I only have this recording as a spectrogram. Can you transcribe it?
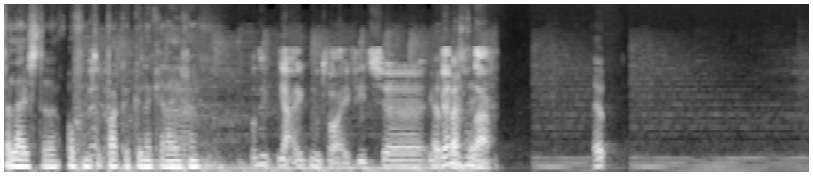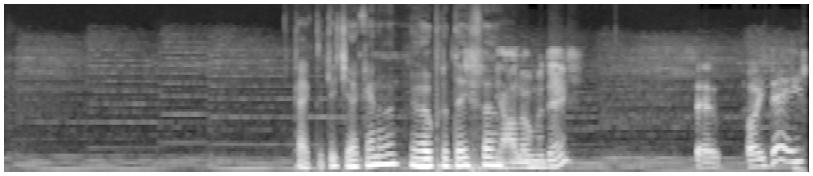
even luisteren of we hem te pakken kunnen krijgen. Want ik, ja, ik moet wel even iets. eh, ik Oh, ben er vandaag. Kijk, dit liedje herkennen we. Nu hopen dat Dave... eh, Ja, hallo met Dave. Zo, hoi Dave.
